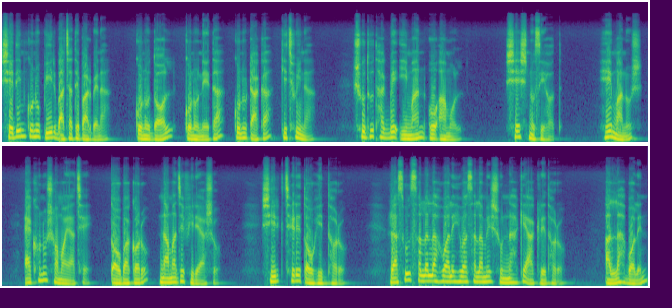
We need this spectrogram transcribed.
সেদিন কোনো পীর বাঁচাতে পারবে না। কোনো দল, কোনো নেতা, কোনো টাকা, কিছুই না। শুধু থাকবে ইমান ও আমল। শেষ নসিহত। হে মানুষ এখনও সময় আছে। তওবা করো, নামাজে ফিরে আসো। শির্ক ছেড়ে তৌহিদ ধরো। রাসূল সাল্লাহু আলহিউসাল্লামের সুন্নাহকে আঁকড়ে ধরো। আল্লাহ বলেন,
